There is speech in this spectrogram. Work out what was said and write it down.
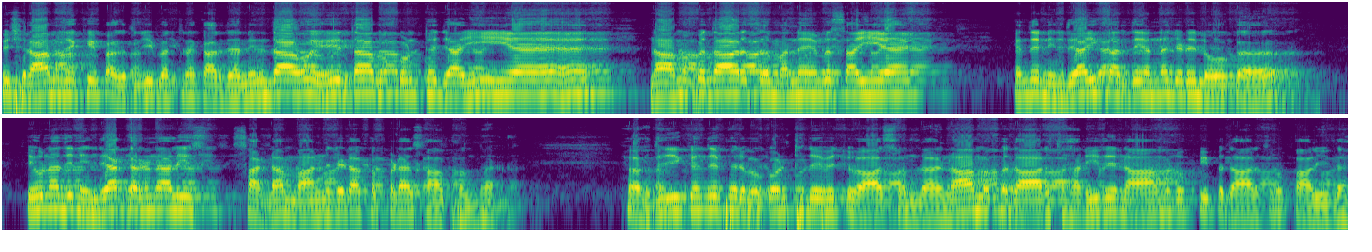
ਵਿਸ਼ਰਾਮ ਦੇ ਕੇ ਭਗਤ ਜੀ ਬਚਨ ਕਰਦੇ ਨਿੰਦਾ ਹੋਏ ਤਬ ਕੁੰਠ ਜਾਈਐ, ਨਾਮ ਪਦਾਰਥ ਮਨੇ ਵਸਾਈਐ। ਕਹਿੰਦੇ ਨਿੰਦਿਆ ਹੀ ਕਰਦੇ ਹਨ ਜਿਹੜੇ ਲੋਕ ਤੇ ਉਹਨਾਂ ਦੀ ਨਿੰਦਿਆ ਕਰਨ ਵਾਲੀ ਸਾਡਾ ਮਨ ਜਿਹੜਾ ਕੱਪੜਾ ਸਾਫ਼ ਹੁੰਦਾ ਹੈ। ਭਗਤ ਜੀ ਕਹਿੰਦੇ, ਫਿਰ ਵਕੁੰਠ ਦੇ ਵਿੱਚ ਵਾਸ ਹੁੰਦਾ ਹੈ। ਨਾਮ ਪਦਾਰਥ, ਹਰੀ ਦੇ ਨਾਮ, ਰੂਪੀ ਪਦਾਰਥ ਨੂੰ ਪਾਲੀਦਾ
